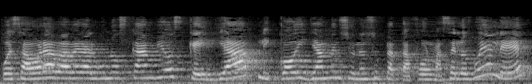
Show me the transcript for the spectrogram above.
pues ahora va a haber algunos cambios que ya aplicó y ya mencionó en su plataforma. Se los voy a leer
